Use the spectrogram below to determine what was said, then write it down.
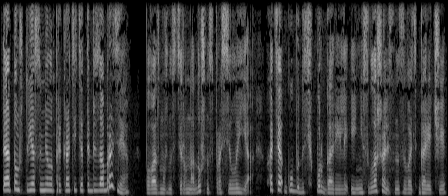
«Ты о том, что я сумела прекратить это безобразие?» По возможности равнодушно спросила я, хотя губы до сих пор горели и не соглашались называть горячие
